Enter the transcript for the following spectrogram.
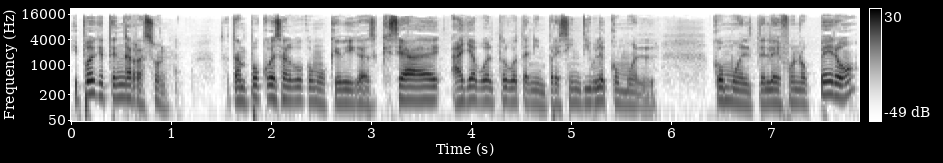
y puede que tenga razón. O sea, tampoco es algo como que digas que se haya vuelto algo tan imprescindible como el, como el teléfono, pero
